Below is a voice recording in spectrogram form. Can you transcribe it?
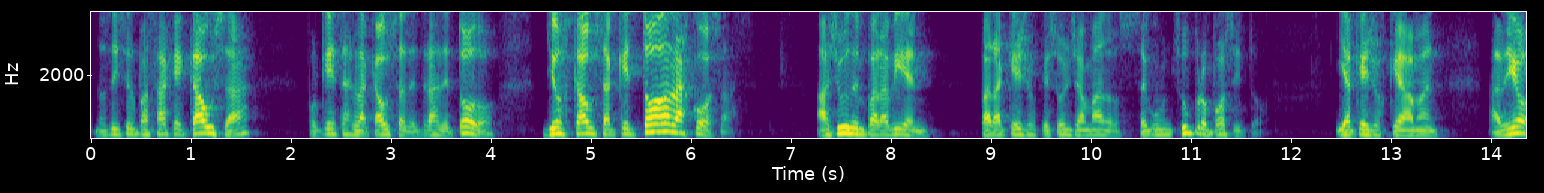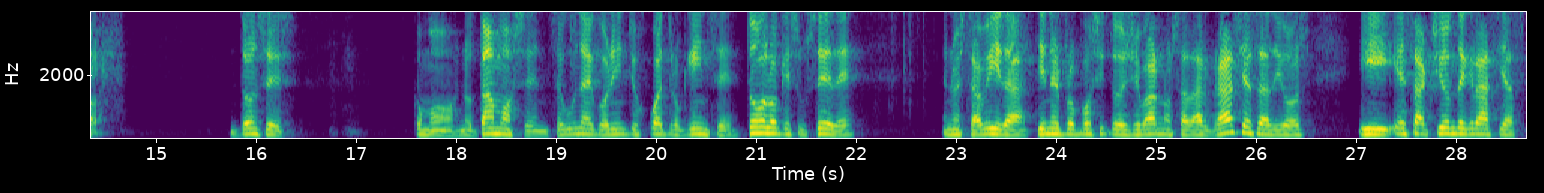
nos dice el pasaje, causa, porque esta es la causa detrás de todo, Dios causa que todas las cosas ayuden para bien para aquellos que son llamados según su propósito y aquellos que aman a Dios. Entonces, como notamos en 2 Corintios 4:15, todo lo que sucede en nuestra vida tiene el propósito de llevarnos a dar gracias a Dios y esa acción de gracias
